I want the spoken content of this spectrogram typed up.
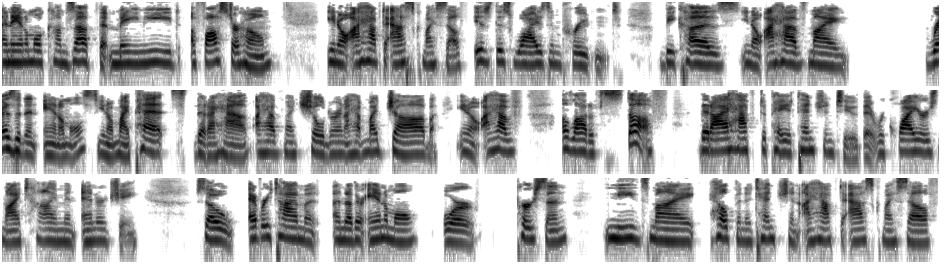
an animal comes up that may need a foster home you know i have to ask myself is this wise and prudent? Because you know i have my resident animals you know my pets that i have. I have my children. I have my job. You know i have a lot of stuff that i have to pay attention to that requires my time and energy. So every time a, another animal or person needs my help and attention i have to ask myself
